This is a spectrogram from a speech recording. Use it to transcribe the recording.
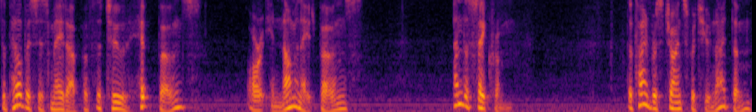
The pelvis is made up of the two hip bones, or innominate bones, and the sacrum. The fibrous joints which unite them,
